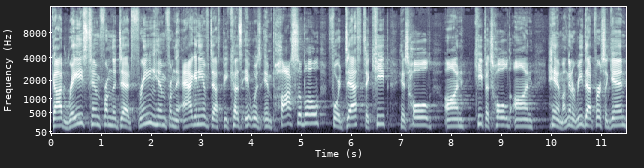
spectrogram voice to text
God raised him from the dead, freeing him from the agony of death because it was impossible for death to keep his hold on, keep its hold on him. I'm going to read that verse again,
